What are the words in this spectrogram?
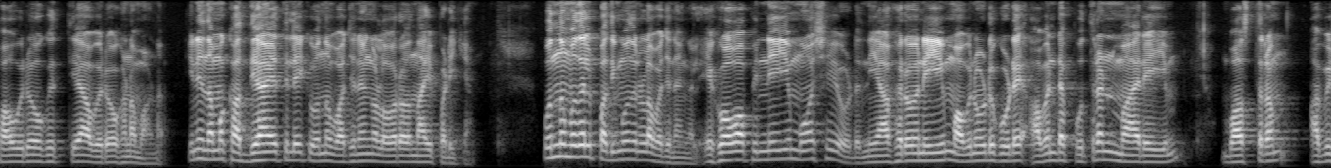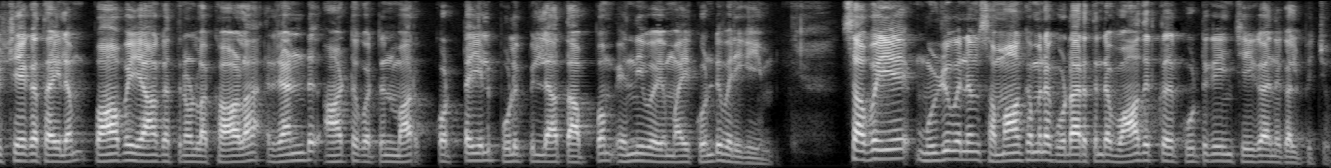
പൗരോഹിത്യ അവരോഹണമാണ്. ഇനി നമുക്ക് അധ്യായത്തിലേക്ക് വന്ന് വചനങ്ങൾ ഓരോന്നായി പഠിക്കാം. ഒന്ന് മുതൽ പതിമൂന്നിലുള്ള വചനങ്ങൾ. യഹോവ പിന്നെയും മോശയോട് നീ അഹരോനെയും അവനോടുകൂടെ അവന്റെ പുത്രന്മാരെയും വസ്ത്രം അഭിഷേക തൈലം പാപയാഗത്തിനുള്ള കാള രണ്ട് ആട്ടുകൊറ്റന്മാർ കൊട്ടയിൽ പുളിപ്പില്ലാത്ത അപ്പം എന്നിവയുമായി കൊണ്ടുവരികയും സഭയെ മുഴുവനും സമാഗമന കൂടാരത്തിന്റെ വാതിൽക്കൽ കൂട്ടുകയും ചെയ്യുക എന്ന് കൽപ്പിച്ചു.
